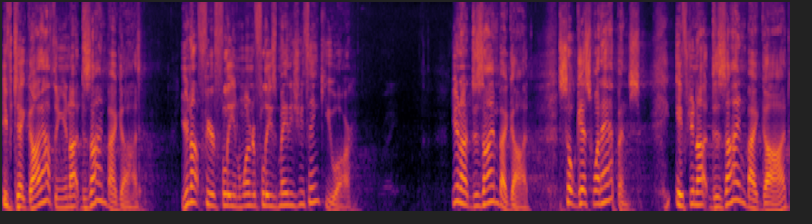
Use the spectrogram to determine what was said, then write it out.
If you take God out, then you're not designed by God. You're not fearfully and wonderfully as made as you think you are. You're not designed by God. So, guess what happens? If you're not designed by God,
